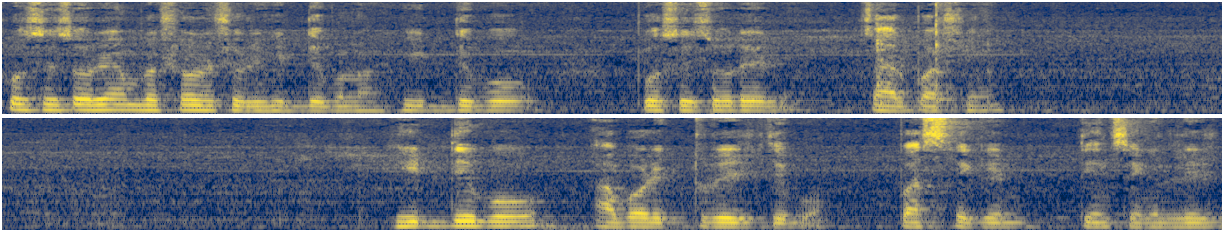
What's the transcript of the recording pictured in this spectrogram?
প্রসেসরে আমরা সরাসরি হিট দেব না, হিট দেব প্রসেসরের চারপাশে। হিট দেব, আবার একটু রেস্ট দেব, পাঁচ সেকেন্ড, তিন সেকেন্ড রেস্ট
